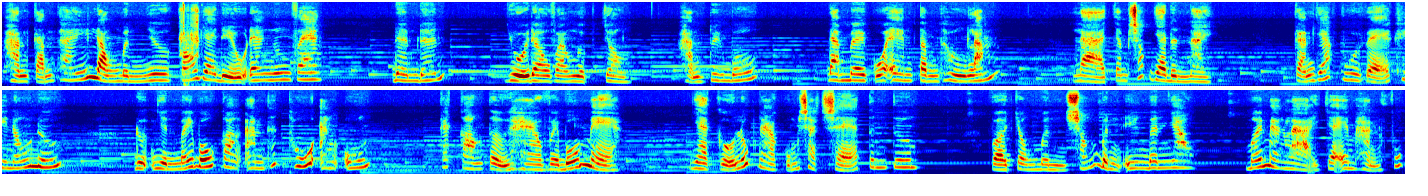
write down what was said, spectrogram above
hạnh cảm thấy lòng mình như có giai điệu đang ngân vang. Đêm đến, dụi đầu vào ngực chồng, hạnh tuyên bố, đam mê của em tầm thường lắm, là chăm sóc gia đình này. Cảm giác vui vẻ khi nấu nướng, được nhìn mấy bố con anh thích thú ăn uống. Các con tự hào về bố mẹ. Nhà cửa lúc nào cũng sạch sẽ, tinh tươm. Vợ chồng mình sống bình yên bên nhau, mới mang lại cho em hạnh phúc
